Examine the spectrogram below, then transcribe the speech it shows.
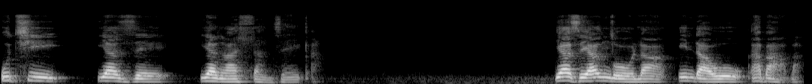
uthi yaze yangahlanzeka. Yaze yangcola indawo kababa.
